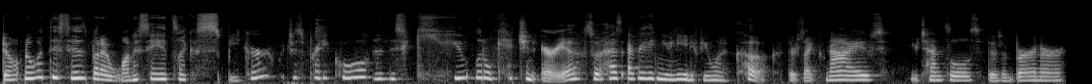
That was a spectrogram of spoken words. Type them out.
don't know what this is, but I want to say it's like a speaker, which is pretty cool. And this cute little kitchen area. So it has everything you need if you want to cook. There's like knives, utensils, there's a burner,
